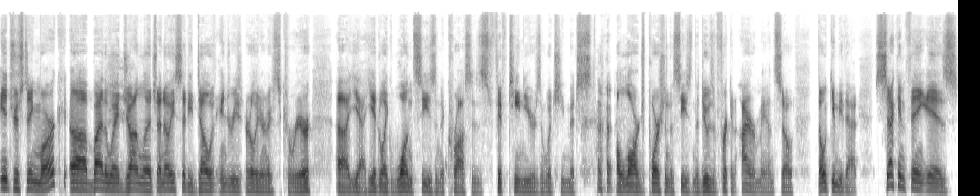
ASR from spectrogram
Interesting, Marc. Uh, by the way, John Lynch, I know he said he dealt with injuries earlier in his career. Uh, yeah, he had like one season across his 15 years in which he missed a large portion of the season. The dude was a freaking Iron Man. So don't give me that. Second thing is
